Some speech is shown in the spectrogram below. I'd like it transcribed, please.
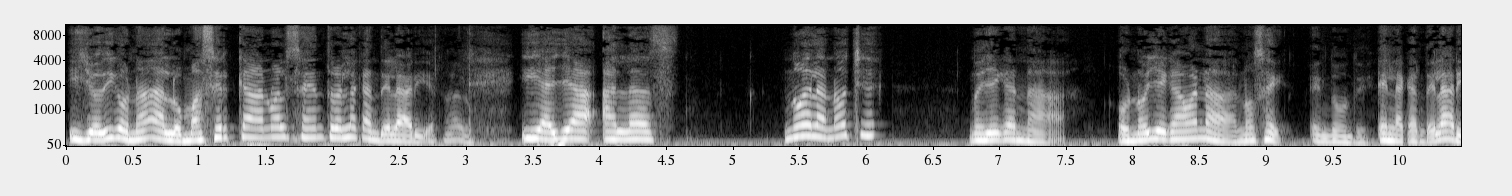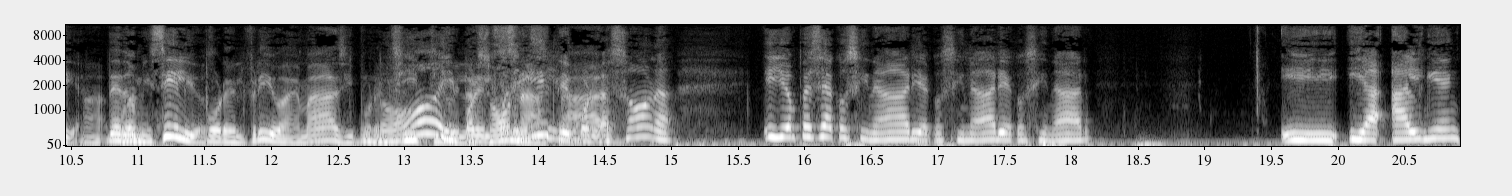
Y yo digo, nada, lo más cercano al centro es la Candelaria. Claro. Y allá a las nueve de la noche no llega nada, o no llegaba nada, no sé, ¿En dónde? en la Candelaria, Ah, de domicilios. Por el frío, además, y por el sitio y, y la por el zona. sitio y por la zona. Y yo empecé a cocinar y a cocinar y a cocinar. Y, y a alguien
